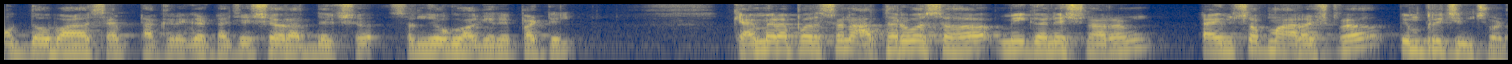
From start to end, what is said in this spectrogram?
उद्धव बाळासाहेब ठाकरे गटाचे शहराध्यक्ष संजोग वागेरे पाटील. कॅमेरा पर्सन अथर्वसह मी गणेश नारंग टाइम्स ऑफ महाराष्ट्र पिंपरी चिंचवड.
